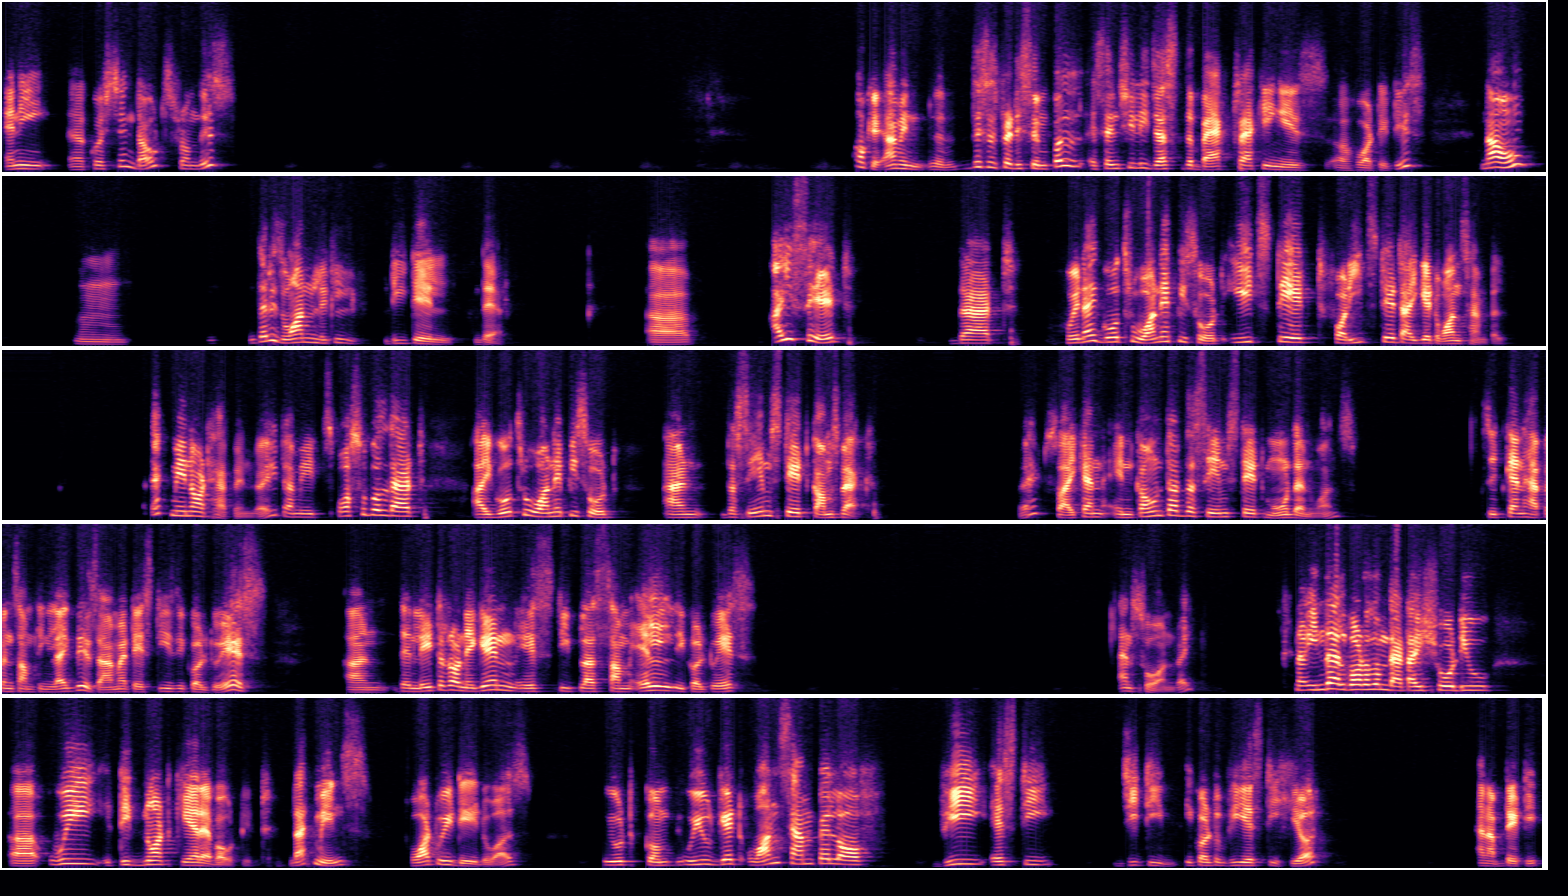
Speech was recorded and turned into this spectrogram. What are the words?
Any uh, question, doubts from this? Okay, I mean, uh, this is pretty simple. Essentially, just the backtracking is uh, what it is. Now, um, there is one little detail there. Uh, I said that when I go through one episode, each state, for each state, I get one sample. That may not happen, right? I mean, it's possible that I go through one episode and the same state comes back right? So I can encounter the same state more than once. So it can happen something like this. I'm at st is equal to s. And then later on again, st plus some l equal to s. And so on, right? Now in the algorithm that I showed you, uh, we did not care about it. That means what we did was we would, we would get one sample of VST GT equal to VST here and update it.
